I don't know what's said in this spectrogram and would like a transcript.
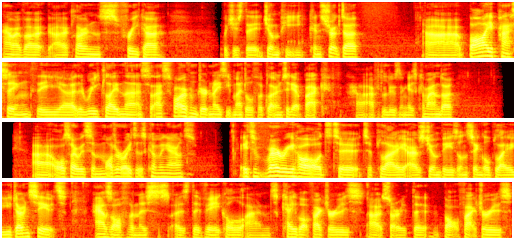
however, uh, Clone's Freaker which is the jumpy constructor, uh, bypassing the uh, the reclaim there. So that's 580 metal for Clone to get back uh, after losing his commander. Uh, also with some moderators coming out. It's very hard to, to play as Jumpies on single player. You don't see it as often as as the vehicle and K-bot factories. Uh, sorry, the bot factories.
